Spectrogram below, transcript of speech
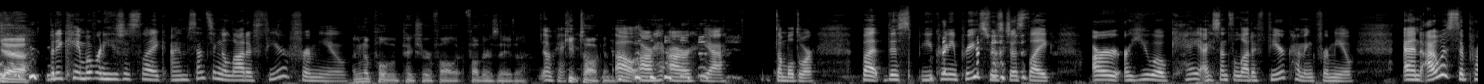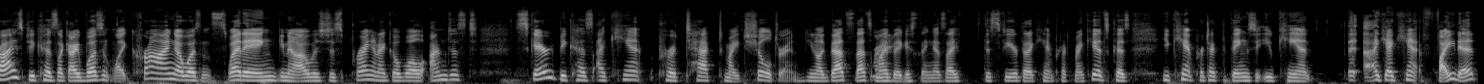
yeah. but he came over and he's just like, I'm sensing a lot of fear from you. I'm gonna pull up a picture of Father, Father Zeta. Okay. Keep talking. Oh, our our yeah, Dumbledore. But this Ukrainian priest was just like, "Are are you okay? I sense a lot of fear coming from you," and I was surprised because like I wasn't like crying, I wasn't sweating, you know, I was just praying, and I go, "Well, I'm just scared because I can't protect my children." You know, like that's that's my biggest thing is I this fear that I can't protect my kids because you can't protect the things that you can't. I, I can't fight it,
